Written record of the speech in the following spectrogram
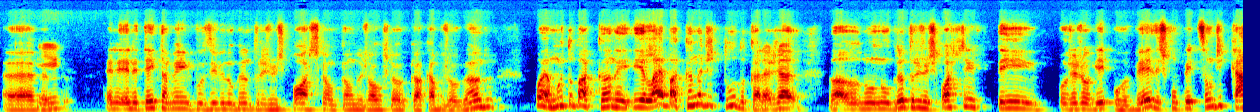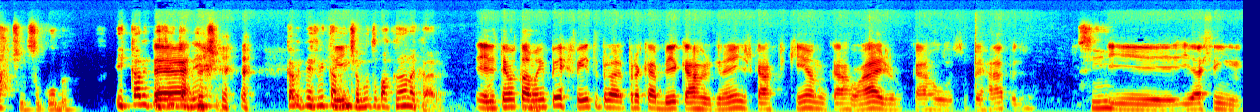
É, ele, ele, tem também, inclusive, no Gran Turismo Sport, que é um, que é um dos jogos que eu, que eu acabo jogando. Pô, é muito bacana. E lá é bacana de tudo, cara. Já, no, no Gran Turismo Sport tem, tem, eu já joguei por vezes competição de karting de Sucuba. E cabe é. perfeitamente. É. Cabe perfeitamente, Sim. é muito bacana, cara. Ele tem o tamanho perfeito para caber carros grandes, carro pequeno, carro ágil, carro super rápido. Sim. E, e assim,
